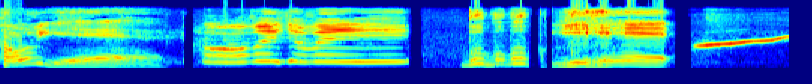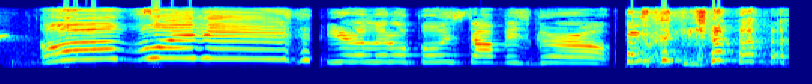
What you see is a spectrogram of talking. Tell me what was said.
Oh yeah. Oh wait, wait. Boop boop boop. Yeah. Oh, boy, You're a little post office girl. Oh my god.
